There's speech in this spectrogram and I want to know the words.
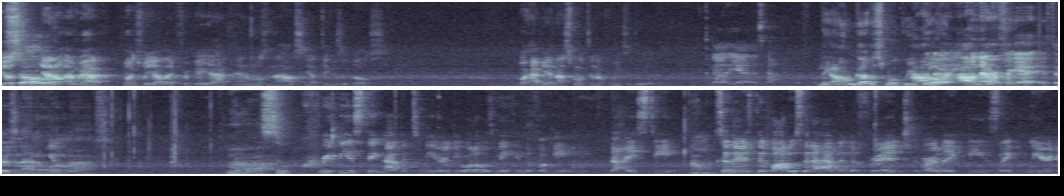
Yo, So- y'all don't ever have points where y'all like forget y'all have animals in the house and y'all think it's a ghost? Or have y'all not smoked enough weed to do that? No, yeah, that's happened. Nigga, I don't gotta smoke weed, I'll, bro. never, I'll never forget if there's an animal in my house. So creepiest thing happened to me earlier while I was making the fucking the iced tea. Oh So there's the bottles that I have in the fridge are like these like weird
